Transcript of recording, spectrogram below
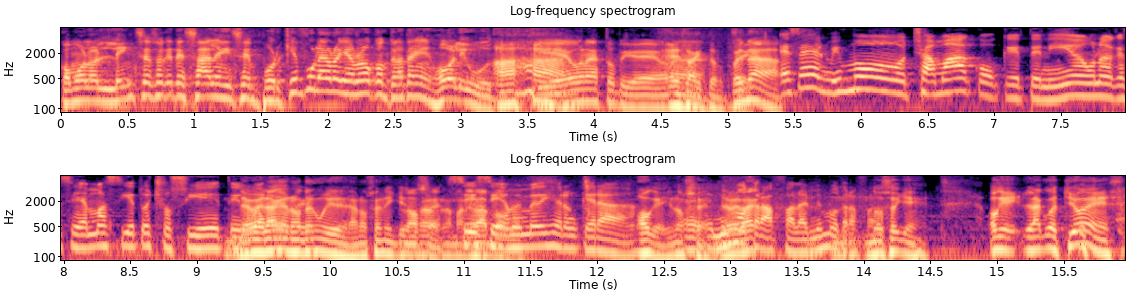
Como los links esos que te salen y dicen, ¿por qué fulano ya no lo contratan en Hollywood? Ajá. Y es una estupidez. una- Exacto. Pues sí. nada, Ese es el mismo chamaco que tenía una que se llama 787. de verdad que no whatever. tengo idea, no sé ni quién No la- sé. la Sí, sí, a tampoco. mí me dijeron que era Ok, no sé. el de mismo verdad- tráfala, el mismo tráfala. No sé quién es. Ok, la cuestión es,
